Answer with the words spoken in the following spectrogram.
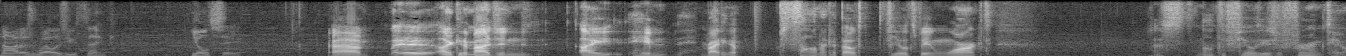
Not as well as you think. You'll see. Um, uh, I can imagine I him writing a sonnet about fields being worked. That's not the field he's referring to.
